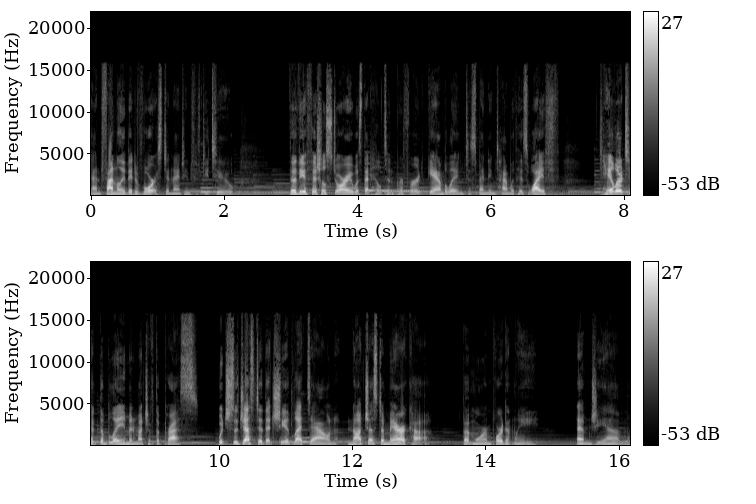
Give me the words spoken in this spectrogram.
and finally they divorced in 1952. Though the official story was that Hilton preferred gambling to spending time with his wife, Taylor took the blame in much of the press, which suggested that she had let down not just America, but more importantly, MGM.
